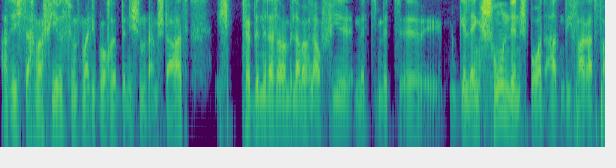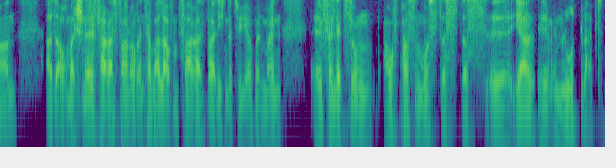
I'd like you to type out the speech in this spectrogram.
Also ich sage mal, vier bis fünfmal die Woche bin ich schon am Start. Ich verbinde das aber mittlerweile auch viel mit, mit äh, gelenkschonenden Sportarten wie Fahrradfahren. Also auch mal schnell Fahrradfahren, auch Intervalle auf dem Fahrrad, weil ich natürlich auch mit meinen äh, Verletzungen aufpassen muss, dass das äh, ja im Lot bleibt.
